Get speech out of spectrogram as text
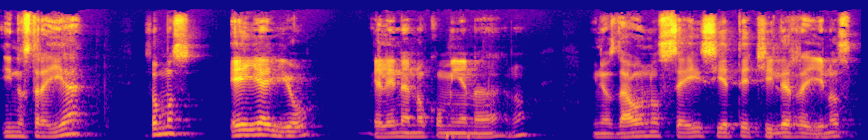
y nos traía, somos ella y yo, Elena no comía nada, ¿no? Y nos daba unos 6, 7 chiles rellenos,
